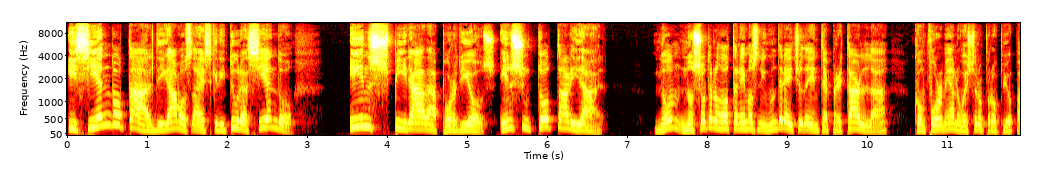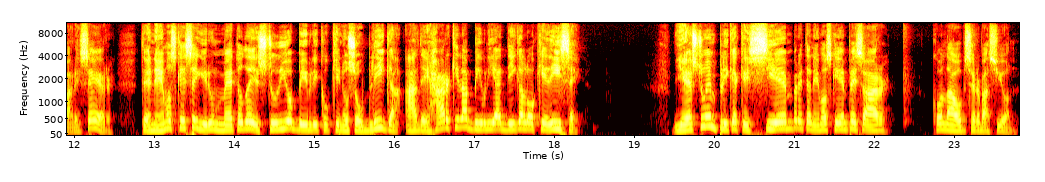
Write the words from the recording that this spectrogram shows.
Y siendo tal, digamos, la escritura siendo inspirada por Dios en su totalidad, no, nosotros no tenemos ningún derecho de interpretarla conforme a nuestro propio parecer. Tenemos que seguir un método de estudio bíblico que nos obliga a dejar que la Biblia diga lo que dice y esto implica que siempre tenemos que empezar con la observación.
